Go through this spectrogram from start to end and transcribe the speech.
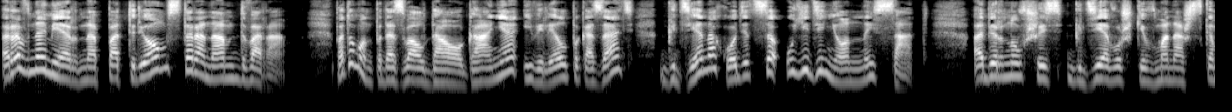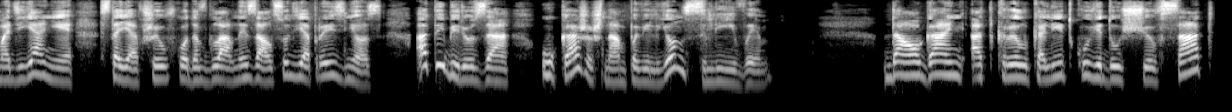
равномерно по трем сторонам двора». Потом он подозвал Дао Ганя и велел показать, где находится уединенный сад. Обернувшись к девушке в монашеском одеянии, стоявшей у входа в главный зал, судья произнес, «А ты, Бирюза, укажешь нам павильон сливы». Даогань открыл калитку, ведущую в сад,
